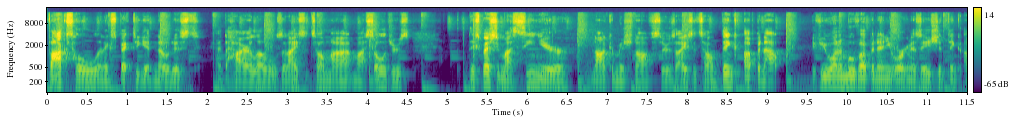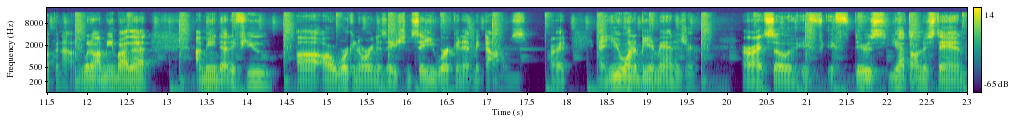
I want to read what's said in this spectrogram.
foxhole and expect to get noticed at the higher levels. And I used to tell my my soldiers, especially my senior non-commissioned officers, I used to tell them think up and out. If you want to move up in any organization, think up and out. And what do I mean by that? I mean that if you uh, are working an organization, say you're working at McDonald's, all right, and you want to be a manager, all right. So if if there's you have to understand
